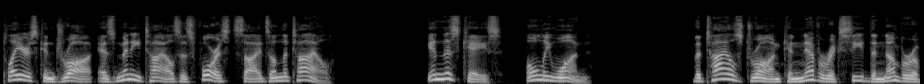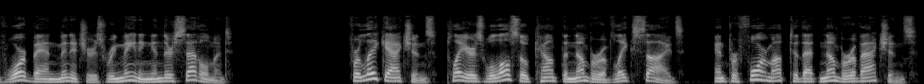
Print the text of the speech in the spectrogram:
players can draw as many tiles as forest sides on the tile. In this case, only one. The tiles drawn can never exceed the number of warband miniatures remaining in their settlement. For lake actions, players will also count the number of lake sides and perform up to that number of actions.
